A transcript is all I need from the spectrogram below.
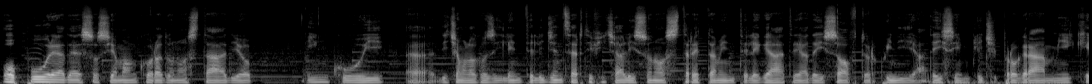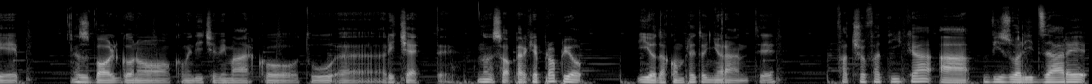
oppure adesso siamo ancora ad uno stadio in cui, eh, così, le intelligenze artificiali sono strettamente legate a dei software, quindi a dei semplici programmi che svolgono, come dicevi Marco, tu eh, ricette. Non so, perché proprio io da completo ignorante faccio fatica a visualizzare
